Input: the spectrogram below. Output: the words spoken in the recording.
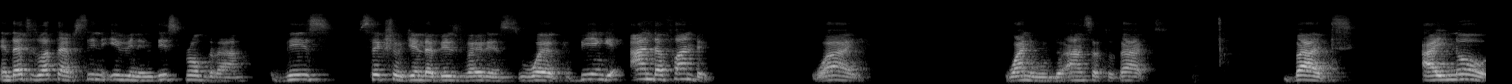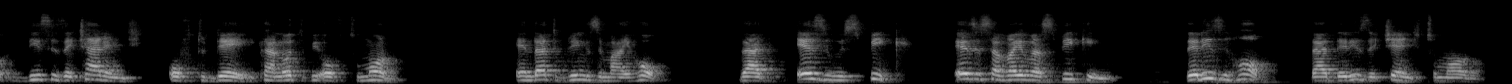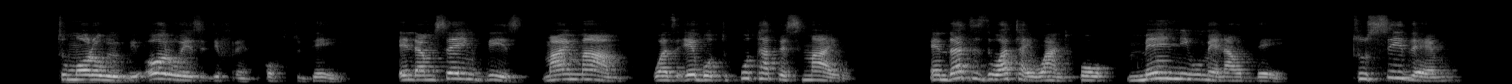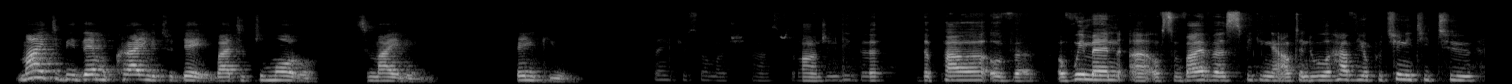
And that is what I've seen even in this program, this sexual gender-based violence work being underfunded. Why? One would answer to that. But I know this is a challenge of today, it cannot be of tomorrow. And that brings my hope that as we speak, as a survivor speaking, there is hope that there is a change tomorrow. Tomorrow will be always different of today. And I'm saying this, my mom was able to put up a smile. And that is what I want for many women out there, to see them might be them crying today, but tomorrow smiling. Thank you. Thank you so much, uh, Solange. Indeed, the, the power of, uh, of women, uh, of survivors speaking out, and we'll have the opportunity to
